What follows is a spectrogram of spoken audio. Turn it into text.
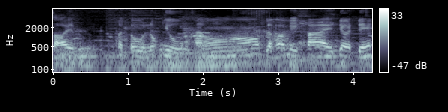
ซอยประตูนกยูงครับอ๋อแล้วก็มีป้ายเดินเด็ก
